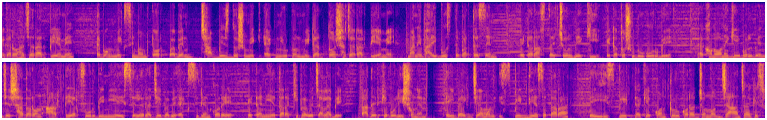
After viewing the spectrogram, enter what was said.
এগারো হাজার আরপিএমে এবং ম্যাক্সিমাম টর্ক পাবেন ছাব্বিশ দশমিক এক নিউটন মিটার, দশ হাজার আরপিএমে। মানে ভাই, বুঝতে পারতেছেন? এটা রাস্তায় চলবে কি? এটা তো শুধু উড়বে। এখন অনেকেই বলবেন যে, সাধারণ আর টিআর ফোর বি নিয়ে এই ছেলেরা যেভাবে অ্যাক্সিডেন্ট করে, এটা নিয়ে তারা কীভাবে চালাবে? তাদেরকে বলি শোনেন, এই বাইক যেমন স্পিড দিয়েছে তারা, এই স্পিডটাকে কন্ট্রোল করার জন্য যা যা কিছু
